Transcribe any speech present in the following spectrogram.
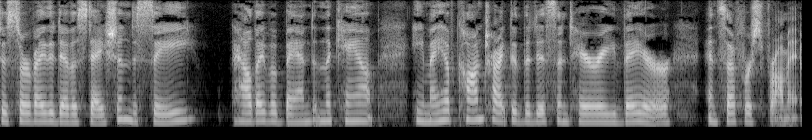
to survey the devastation to see how they've abandoned the camp. He may have contracted the dysentery there and suffers from it.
